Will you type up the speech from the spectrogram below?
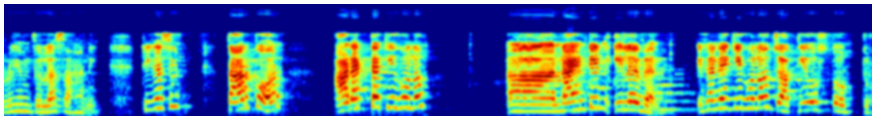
রহিমতুল্লাহ সাহানি, ঠিক আছে? তারপর আর একটা কি হলো? নাইনটিন ইলেভেন এখানে কি হলো? জাতীয় স্তোত্র।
